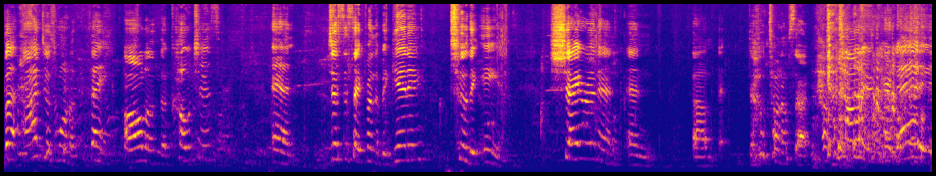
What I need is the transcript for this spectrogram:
But I just want to thank all of the coaches and just to say from the beginning to the end, Sharon and, and um, Tony, I'm sorry, Tony, her daddy,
